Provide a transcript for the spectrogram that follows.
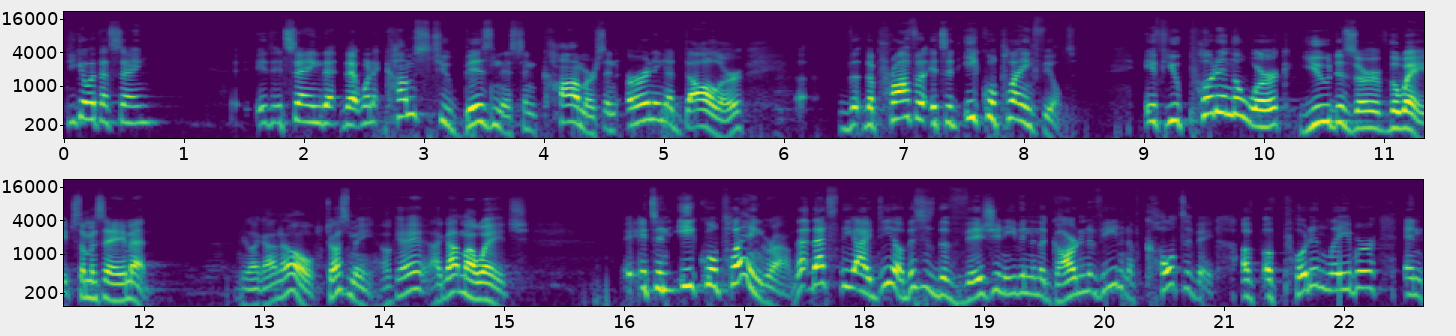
Do you get what that's saying? It's saying that, that when it comes to business and commerce and earning a dollar, uh, the, the profit, it's an equal playing field. If you put in the work, you deserve the wage. Someone say amen. You're like, I know, trust me, okay? I got my wage. It's an equal playing ground. That, that's the ideal. This is the vision, even in the Garden of Eden, of cultivate, of, of put in labor and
